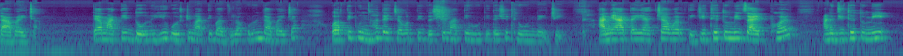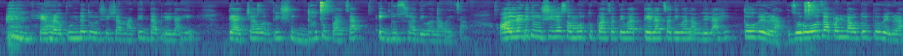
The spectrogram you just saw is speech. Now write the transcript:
दाबायच्या. त्या मातीत दोनही गोष्टी माती बाजूला करून दाबायच्या. वरती पुन्हा त्याच्यावरती जशी माती होती तशी ठेवून द्यायची. आणि आता याच्यावरती जिथे तुम्ही जायफळ आणि जिथे तुम्ही हे हळकुंड तुळशीच्या मातीत दाबलेलं आहे त्याच्यावरती शुद्ध तुपाचा एक दुसरा दिवा लावायचा. ऑलरेडी तुळशीच्या समोर तुपाचा तेवा तेलाचा दिवा लावलेला आहे तो वेगळा. जो रोज आपण लावतोय तो वेगळा.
